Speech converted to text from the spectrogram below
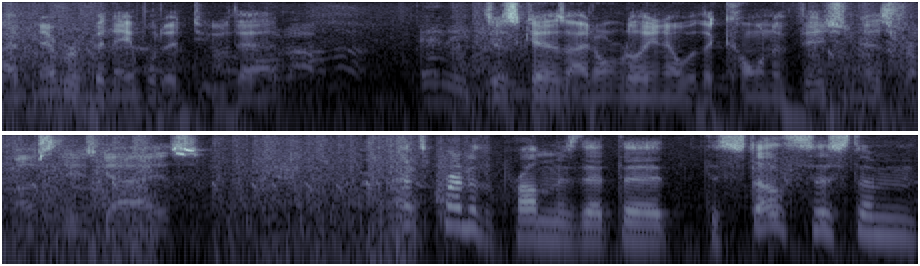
I've never been able to do that just because I don't really know what the cone of vision is for most of these guys. That's part of the problem is that the the stealth system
